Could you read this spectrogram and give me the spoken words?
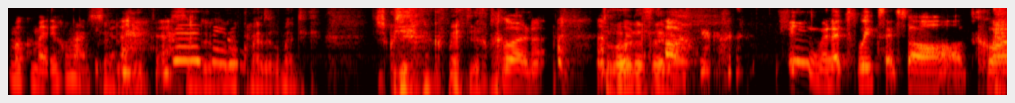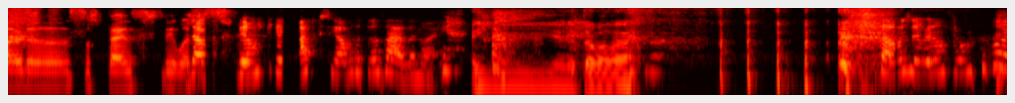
Uma comédia romântica. Sem dúvida. Sem dúvida. Uma comédia romântica. Escolhi a comédia romântica. Terror. Terror, a sério. Oh, Sim, o Netflix é só terror, suspense, thrillers. já percebemos que acho que chegavas atrasada, não é? Ai, eu estava lá. Estavas a ver um filme de terror.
